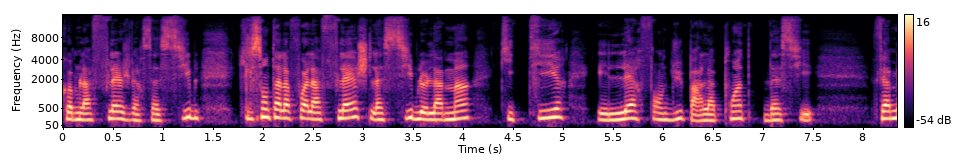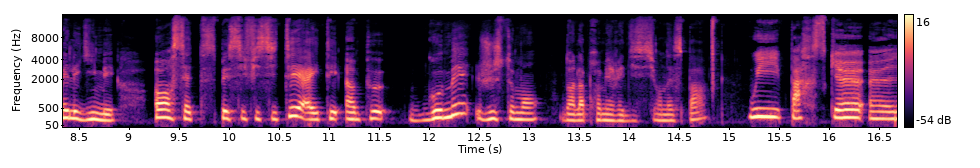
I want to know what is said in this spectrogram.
comme la flèche vers sa cible, qu'ils sont à la fois la flèche, la cible, la main qui tire et l'air fendu par la pointe d'acier. Fermez les guillemets. Or, cette spécificité a été un peu gommée, justement, dans la première édition, n'est-ce pas? Oui, parce que euh,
